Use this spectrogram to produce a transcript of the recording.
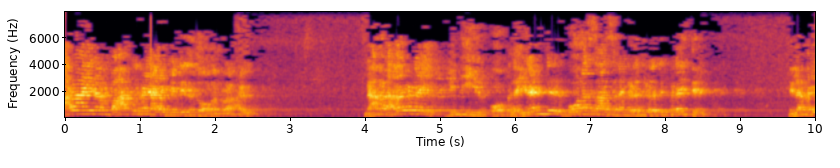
ஆறாயிரம் வாக்குகள் நாங்கள் பெற்றிருந்தோம் என்றால் நாங்கள் அவர்களை விந்தி இருப்போம் அந்த இரண்டு போனஸ் ஆசனங்கள் எங்களுக்கு கிடைத்திருக்கும் நிலைமை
